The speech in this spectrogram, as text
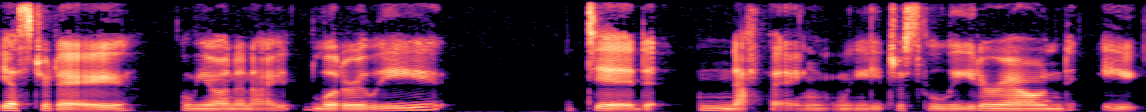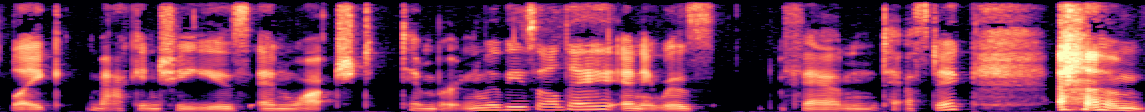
yesterday, Leon and I literally did nothing. We just laid around, ate like mac and cheese, and watched Tim Burton movies all day, and it was fantastic. Um,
